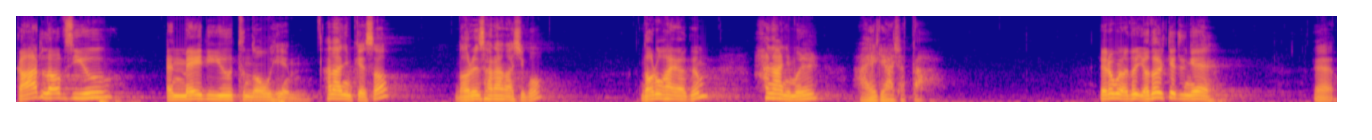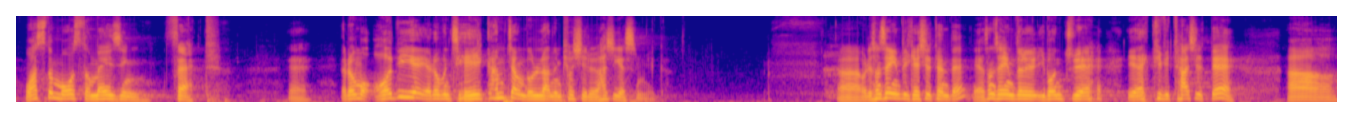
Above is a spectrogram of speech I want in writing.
God loves you and made you to know him. 하나님께서 너를 사랑하시고 너로 하여금 하나님을 알게 하셨다. 여러분 여덟 개 중에 예, What's the most amazing fact? 예, 여러분 어디에 여러분 제일 깜짝 놀라는 표시를 하시겠습니까? 아, 우리 선생님들 계실 텐데 예, 선생님들 이번 주에 예, activity 하실 때 아,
